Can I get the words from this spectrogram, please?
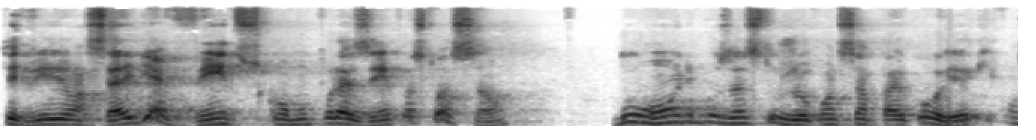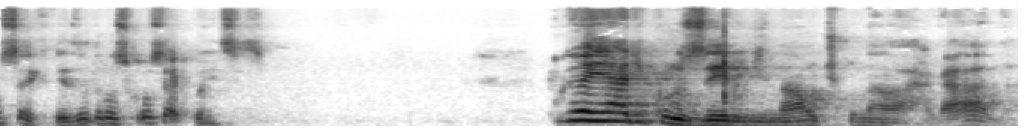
teve uma série de eventos, como, por exemplo, a situação do ônibus antes do jogo contra o Sampaio Corrêa, que com certeza trouxe consequências. Ganhar de Cruzeiro e de Náutico na largada,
